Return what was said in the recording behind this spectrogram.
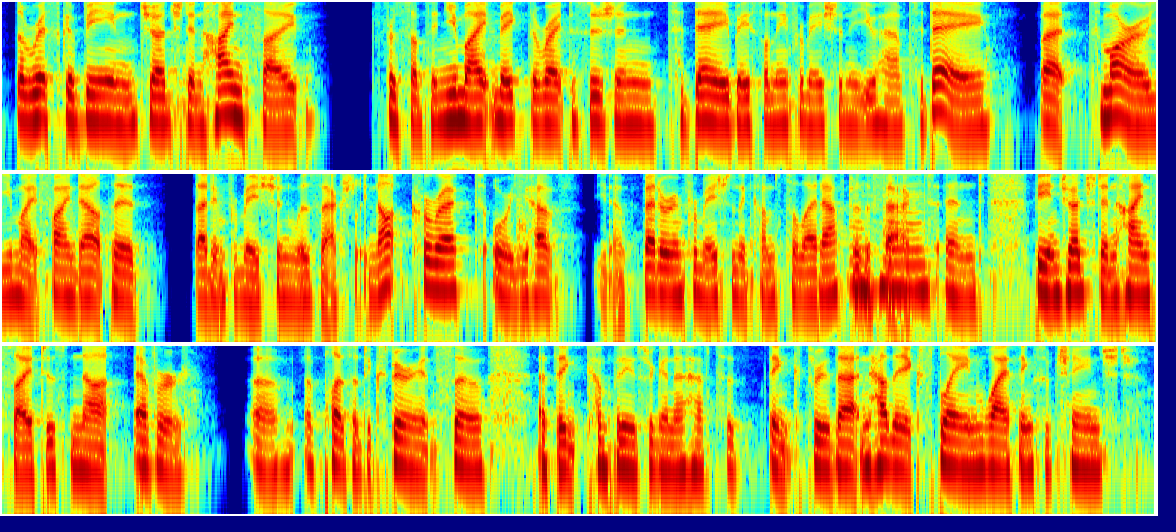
the risk of being judged in hindsight for something. You might make the right decision today based on the information that you have today, but tomorrow you might find out that that information was actually not correct or you have you know better information that comes to light after mm-hmm. the fact and being judged in hindsight is not ever um, a pleasant experience so i think companies are going to have to think through that and how they explain why things have changed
